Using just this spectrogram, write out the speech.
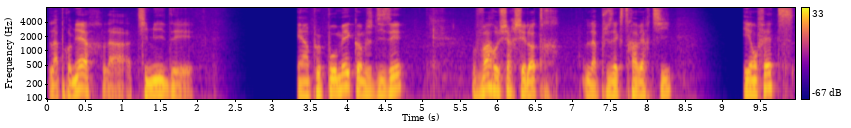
la première, la timide et, un peu paumée, comme je disais, va rechercher l'autre, la plus extravertie. Et en fait,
